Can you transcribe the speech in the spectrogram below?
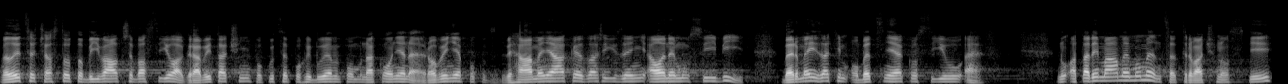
Velice často to bývá třeba síla gravitační, pokud se pohybujeme po nakloněné rovině, pokud zdviháme nějaké zařízení, ale nemusí být. Berme ji zatím obecně jako sílu F. No a tady máme moment setrvačnosti,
